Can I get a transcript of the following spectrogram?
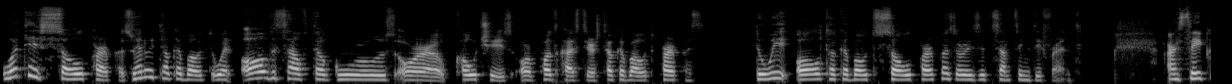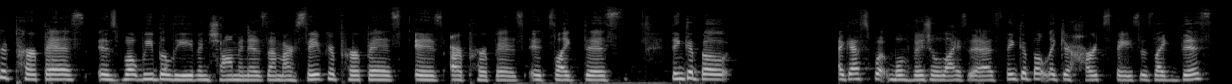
What is soul purpose? When we talk about when all the self-talk gurus or coaches or podcasters talk about purpose do we all talk about soul purpose or is it something different our sacred purpose is what we believe in shamanism. Our sacred purpose is our purpose. It's like this think about I guess what we'll visualize it as think about like your heart space is like this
